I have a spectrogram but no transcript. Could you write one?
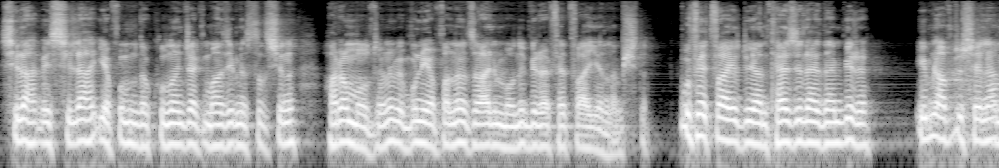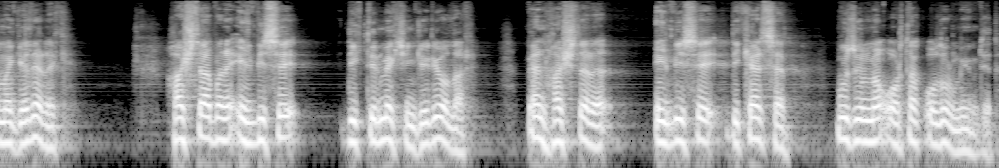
silah ve silah yapımında kullanacak malzeme satışını haram olduğunu ve bunu yapanların zalim olduğunu birer fetva yayınlamıştı. Bu fetvayı duyan terzilerden biri İbn Abdüsselam'a gelerek Haçlar bana elbise diktirmek için geliyorlar. Ben Haçlara elbise dikersem bu zulme ortak olur muyum dedi.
